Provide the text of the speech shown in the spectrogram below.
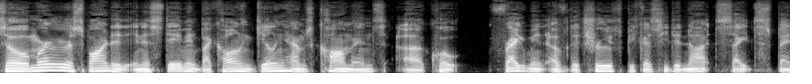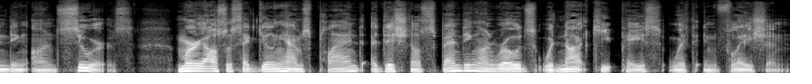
So Murray responded in a statement by calling Gillingham's comments a quote fragment of the truth because he did not cite spending on sewers. Murray also said Gillingham's planned additional spending on roads would not keep pace with inflation.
